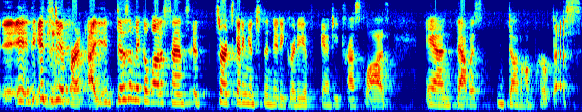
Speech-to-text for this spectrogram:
It, it's yeah. different. It doesn't make a lot of sense. It starts getting into the nitty gritty of antitrust laws, and that was done on purpose.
